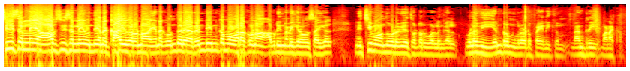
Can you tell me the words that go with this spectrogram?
சீசன்லயும் ஆஃப் சீசன்லயும் வந்து எனக்கு காய் வரணும் எனக்கு வந்து ரெண்டு இன்கமா வரக்கணும் அப்படின்னு நினைக்கிற விவசாயிகள் நிச்சயமா வந்து உளவியை தொடர்பு கொள்ளுங்கள். உளவி என்றும் உங்களோட பயணிக்கும். நன்றி வணக்கம்.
